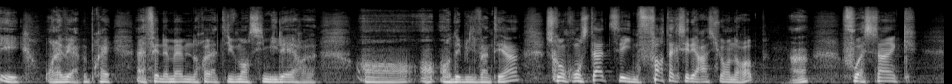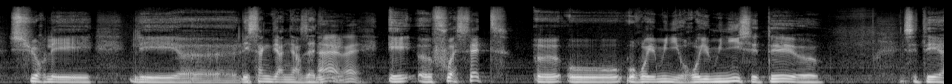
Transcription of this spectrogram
Et on avait à peu près un phénomène relativement similaire euh, en, 2021. Ce qu'on constate, c'est une forte accélération en Europe, hein, x5 sur les, les, euh, les cinq dernières années, et euh, x7 au, Royaume-Uni. Au Royaume-Uni, c'était c'était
